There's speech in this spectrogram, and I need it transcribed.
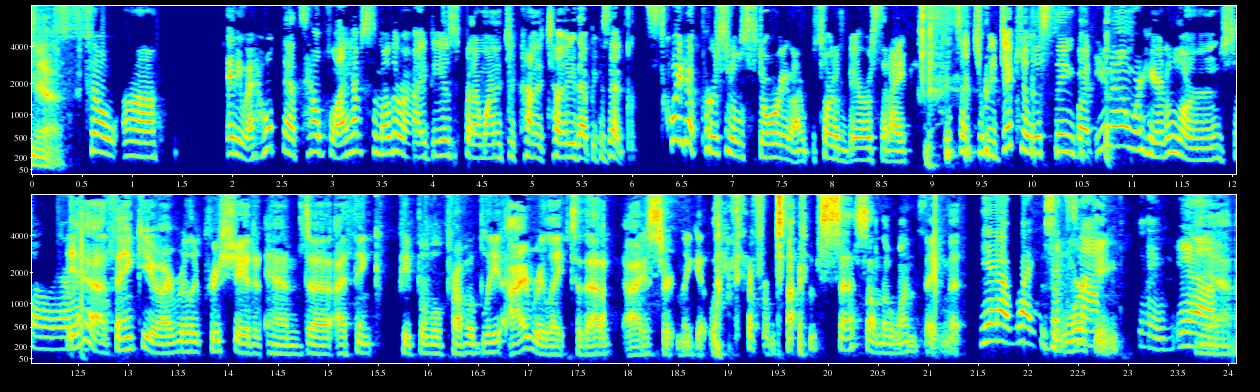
Yeah. So, uh, anyway, I hope that's helpful. I have some other ideas, but I wanted to kind of tell you that because that's quite a personal story. I'm sort of embarrassed that I it's such a ridiculous thing, but you know, we're here to learn. So there. Yeah, thank you. I really appreciate it, and uh, I think people will probably I relate to that. I certainly get like that from time obsess on the one thing that yeah right isn't working. Yeah. Yeah.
